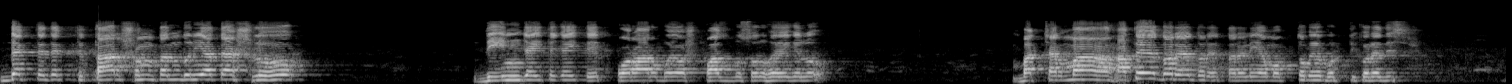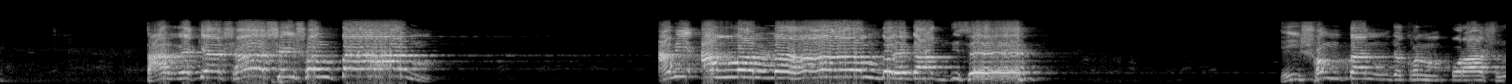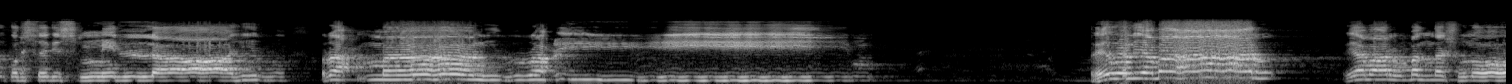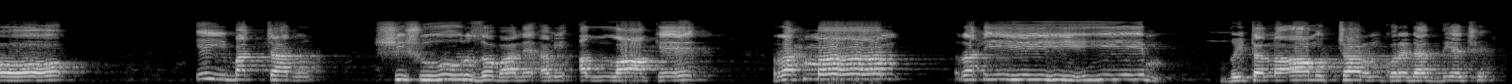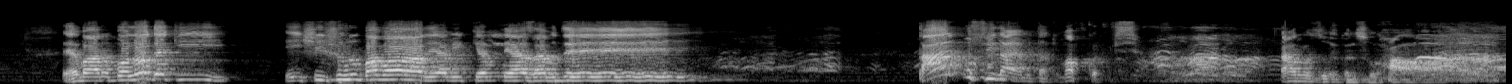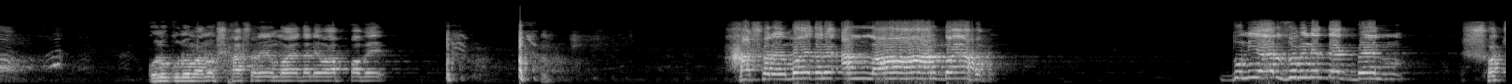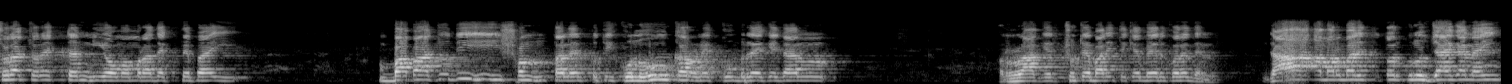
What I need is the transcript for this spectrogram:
দেখতে দেখতে তার সন্তান দুনিয়াতে আসলো। দিন যাইতে যাইতে পড়ার বয়স পাঁচ বছর হয়ে গেল। বাচ্চার মা হাতে ধরে ধরে তার নিয়ে মক্তবে ভর্তি করে দিছে। তার রেখে আসা সেই সন্তান। আমি আল্লাহর নাম ধরে ডাক দিছে। এই সন্তান যখন পড়া শুরু করেছে, বিসমিল্লাহির রহমানির রহিম। রে বলি আমার এ আমার বান্দা, শুনো। এই বাচ্চার শিশুর জবানে আমি আল্লাহকে রহমান রহিম। দুইটা নাম উচ্চারণ করে ডাক দিয়েছে। এবার বলো দেখি, এই শিশুর বাবারে আমি কেমনে আজাব দে? তার উসিলায় আমি তাকে মাফ করে দিচ্ছি আরও জোরে কোন কোন কোন মানুষ হাসরের ময়দানে মাপ পাবে। হাসরের ময়দানে আল্লাহর দয়া হবে। দুনিয়ার জমিনে দেখবেন, সচরাচর একটা নিয়ম আমরা দেখতে পাই। বাবা যদি সন্তানের প্রতি কোনো কারণে খুব রেগে যান, রাগের ছোটে বাড়ি থেকে বের করে দেন। যা, আমার বাড়িতে তোর কোনো জায়গা নাই।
